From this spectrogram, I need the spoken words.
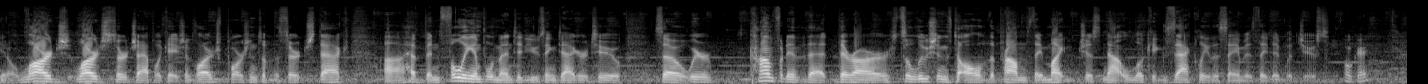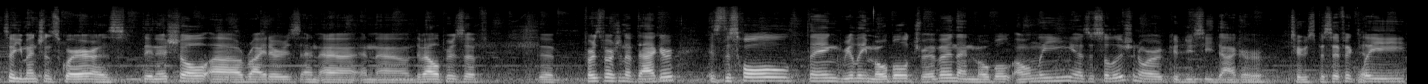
you know, large large search applications, large portions of the search stack uh, have been fully implemented using Dagger 2. So we're confident that there are solutions to all of the problems. They might just not look exactly the same as they did with Guice. Okay. So you mentioned Square as the initial uh, writers and uh, and uh, developers of the first version of Dagger. Is this whole thing really mobile driven and mobile only as a solution, or could you see Dagger 2 specifically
